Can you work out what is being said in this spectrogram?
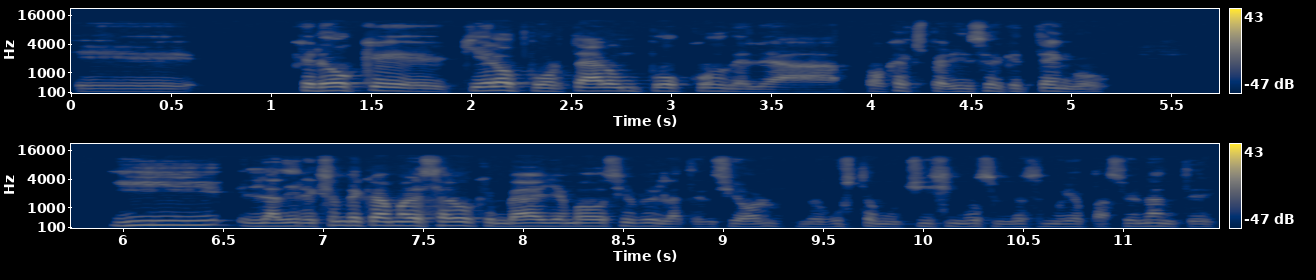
creo que quiero aportar un poco de la poca experiencia que tengo. Y la dirección de cámara es algo que me ha llamado siempre la atención, me gusta muchísimo, se me hace muy apasionante.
